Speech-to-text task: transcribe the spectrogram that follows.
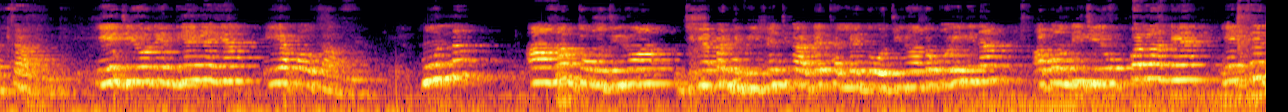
ਅੱਛਾ ਇਹ 0 ਦੇ ਇੰਦੀਆਂ ਹੀ ਆਈਆਂ ਇਹ ਆਪਾਂ ਉਤਾਰਨਾ ਹੈ। ਹੁਣ ਆਹ ਦੋ ਜ਼ੀਰੋਆਂ ਜਿਵੇਂ ਆਪਾਂ ਡਿਵੀਜ਼ਨ ਚ ਕਰਦੇ ਥੱਲੇ ਦੋ ਜ਼ੀਰੋਆਂ ਤੋਂ ਕੋਈ ਨਹੀਂ ਨਾ ਆਪਾਂ ਉਹਦੀ ਜ਼ੀਰੋ ਉੱਪਰ ਲਾਣੇ ਆ ਇੱਥੇ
